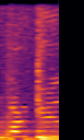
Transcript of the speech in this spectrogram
Martín.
